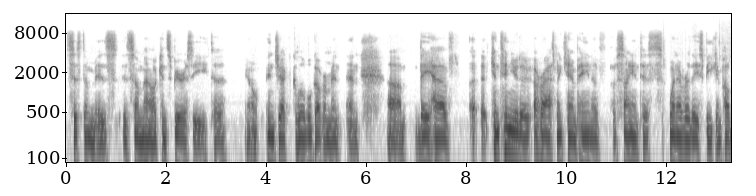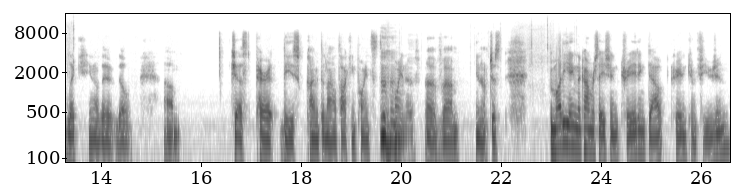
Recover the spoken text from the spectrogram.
system is is somehow a conspiracy to you know inject global government, and um, they have uh, uh continued a, a, harassment campaign of, of scientists whenever they speak in public. You know, they, they'll um, just parrot these climate denial talking points to mm-hmm. the point of of um, you know just muddying the conversation, creating doubt, creating confusion,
